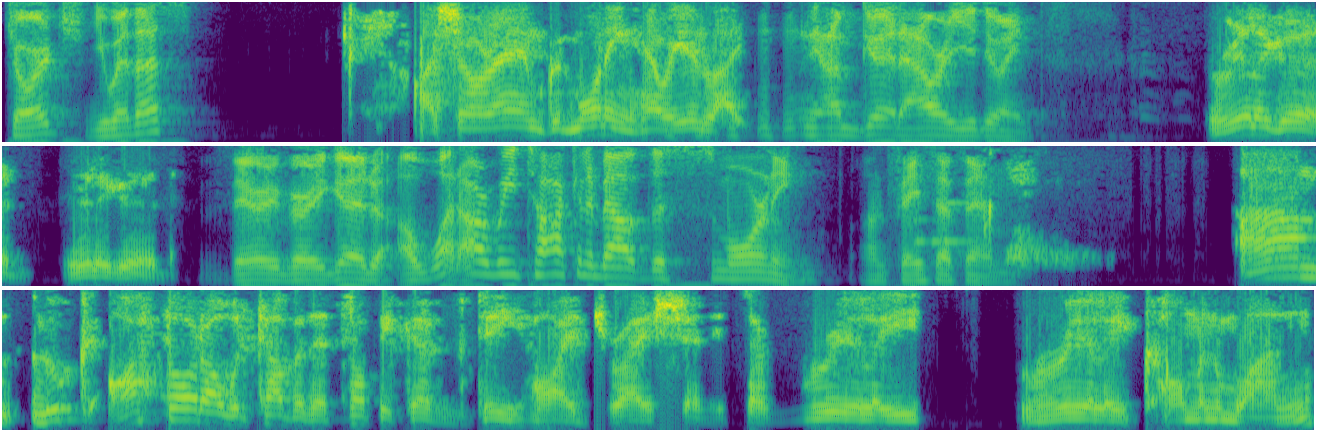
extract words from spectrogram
George, you with us? I sure am. Good morning. How are you, like? I'm good. How are you doing? really good. Really good. Very, very good. Uh, what are we talking about this morning on Faith FM? Um, look, I thought I would cover the topic of dehydration. It's a really, really common one,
